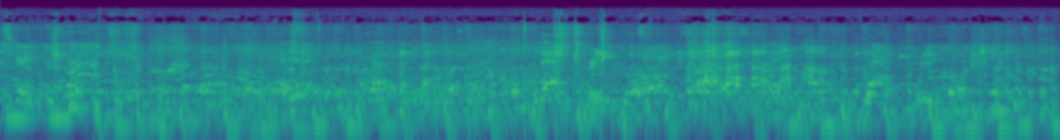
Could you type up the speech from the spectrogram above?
is great. That's pretty cool. That's pretty cool.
